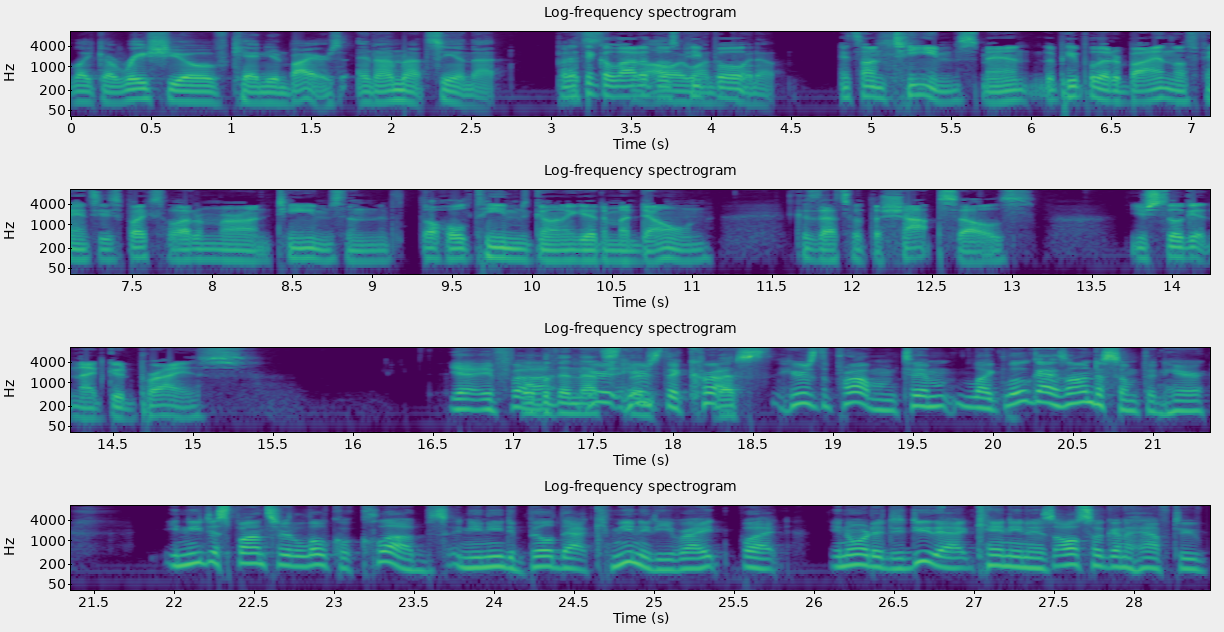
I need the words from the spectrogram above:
like a ratio of Canyon buyers and I'm not seeing that. But I think a lot of those I wanted to people, point out. It's on teams, man. The people that are buying those fancy spikes, a lot of them are on teams, and if the whole team's going to get a Madone because that's what the shop sells. You're still getting that good price. Yeah, if uh, Well, but then here- that's the- here's the crux. Here's the problem, Tim. Like little guy's onto something here. You need to sponsor the local clubs, and you need to build that community, right? But in order to do that, Canyon is also going to have to,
